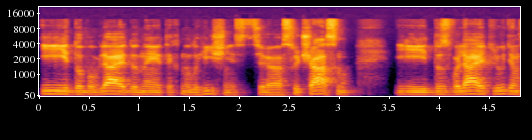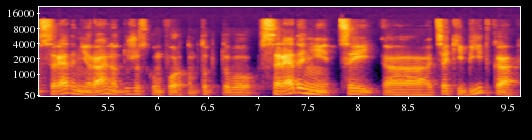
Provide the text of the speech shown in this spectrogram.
і додають до неї технологічність е, сучасну і дозволяють людям всередині реально дуже з комфортом. Тобто, всередині цей ця кібітка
